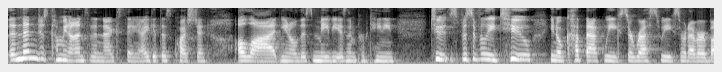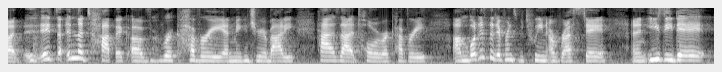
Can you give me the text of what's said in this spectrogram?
and then just coming on to the next thing, I get this question a lot. You know, this maybe isn't pertaining to specifically to you know cutback weeks or rest weeks or whatever but it's in the topic of recovery and making sure your body has that total recovery. Um, what is the difference between a rest day and an easy day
